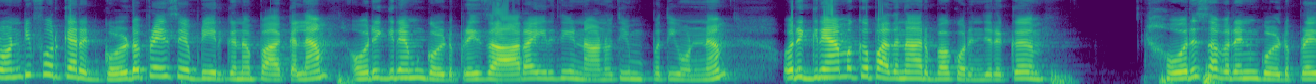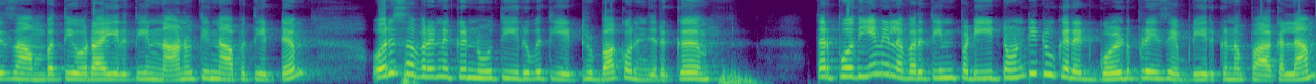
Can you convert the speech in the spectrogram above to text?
twenty four carat gold price எப்படி இருக்குன்னு பார்க்கலாம். ஒரு கிராம் கோல்டு ப்ரைஸ் ஆறாயிரத்தி நானூற்றி முப்பத்தி ஒன்று ஒரு கிராமுக்கு பதினாறு ரூபாய் குறைஞ்சிருக்கு. ஒரு சவரன் கோல்டு ப்ரைஸ் ஐம்பத்தி ஓராயிரத்தி நானூற்றி நாற்பத்தி எட்டு ஒரு சவரனுக்கு நூற்றி இருபத்தி எட்டு ரூபாய் குறைஞ்சிருக்கு. தற்போதைய நிலவரத்தின்படி twenty two carat gold price எப்படி இருக்குன்னு பார்க்கலாம்.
